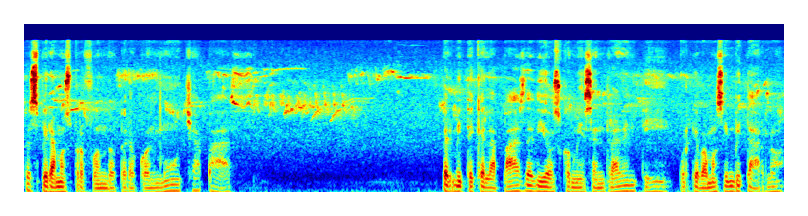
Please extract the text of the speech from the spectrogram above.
Respiramos profundo, pero con mucha paz. Permite que la paz de Dios comience a entrar en ti, porque vamos a invitarlo.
